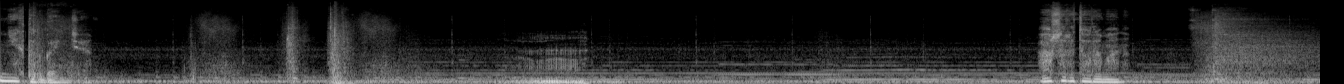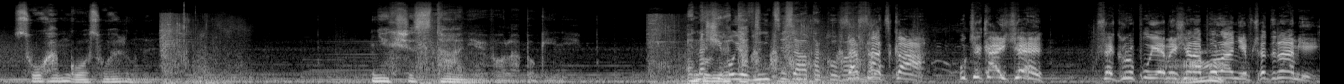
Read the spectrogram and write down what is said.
Niech tak będzie. Asher Toraman. Słucham głosu Eluny. Niech się stanie wola bogini. Nasi Enduliretat. wojownicy zaatakowali. Zasadzka! Uciekajcie! Przegrupujemy się na polanie przed nami!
